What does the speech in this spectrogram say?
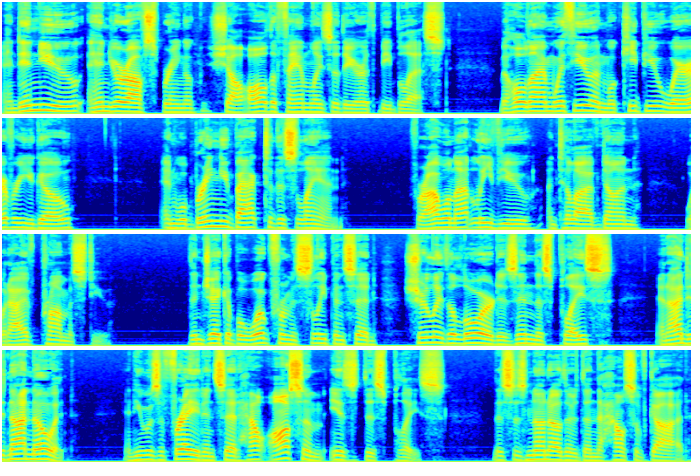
And in you and your offspring shall all the families of the earth be blessed. Behold, I am with you and will keep you wherever you go, and will bring you back to this land. For I will not leave you until I have done what I have promised you. Then Jacob awoke from his sleep and said, Surely the Lord is in this place, and I did not know it. And he was afraid and said, How awesome is this place! This is none other than the house of God,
